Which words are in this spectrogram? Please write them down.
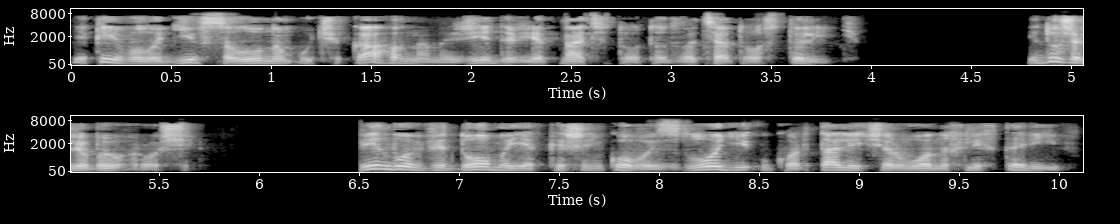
який володів салуном у Чикаго на межі 19 та 20 століття. І дуже любив гроші. Він був відомий як кишеньковий злодій у кварталі червоних ліхтарів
